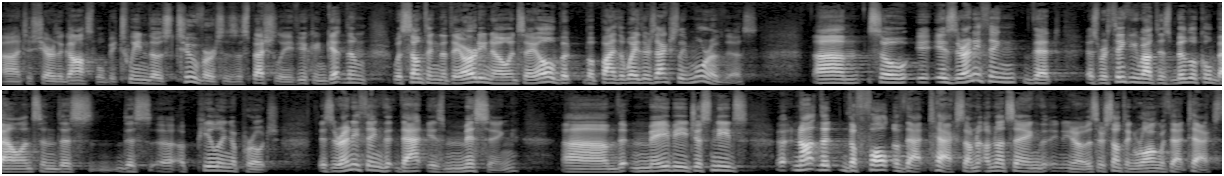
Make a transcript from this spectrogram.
uh, to share the gospel. Between those two verses, especially, if you can get them with something that they already know and say, oh, but, but by the way, there's actually more of this. Um, so, is there anything that, as we're thinking about this biblical balance and this, this uh, appealing approach, is there anything that that is missing um, that maybe just needs, uh, not that the fault of that text, I'm, I'm not saying, you know, is there something wrong with that text?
